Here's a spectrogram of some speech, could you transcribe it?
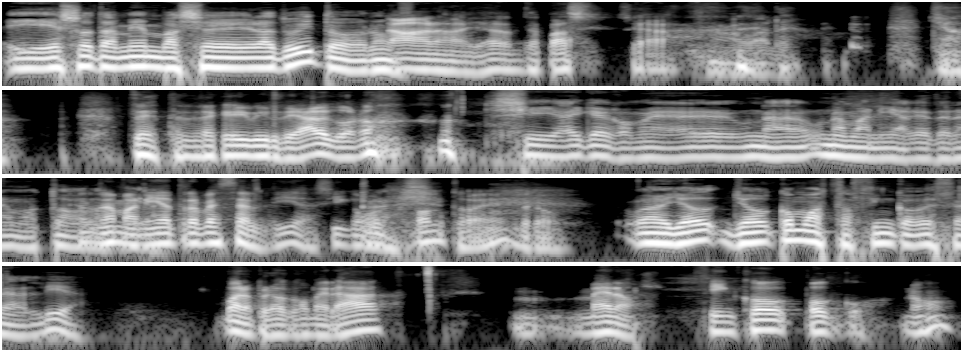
¿Y eso también va a ser gratuito o no? No, no, ya no te pase. O sea, Ah, vale. yo te- tendré que vivir de algo, ¿no? Sí, hay que comer. Es una, una manía que tenemos todos. Una manía días. tres veces al día, así como Pues- tonto, ¿eh? Pero Bueno, yo, yo como hasta cinco veces al día. bueno, pero comerás menos, cinco poco, ¿no?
